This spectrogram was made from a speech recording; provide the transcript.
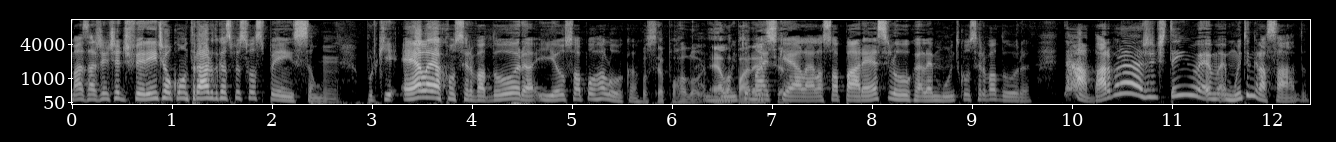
Mas a gente é diferente ao contrário do que as pessoas pensam. Hum. Porque ela é a conservadora e eu sou a porra louca. Você é porra louca. É Ela muito parece. mais que ela. Ela só parece louca, ela é muito conservadora. Não, a Bárbara, a gente tem. É, é muito engraçado.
